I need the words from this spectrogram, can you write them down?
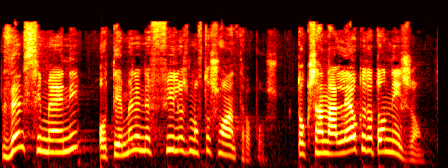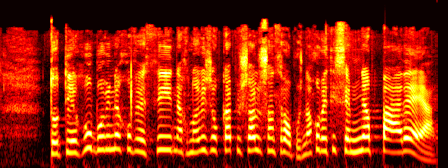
δεν σημαίνει ότι εμένα είναι φίλος με αυτός ο άνθρωπος. Το ξαναλέω και το τονίζω. Το ότι εγώ μπορεί να έχω βρεθεί, να γνωρίζω κάποιους άλλους ανθρώπους, να έχω βρεθεί σε μια παρέα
